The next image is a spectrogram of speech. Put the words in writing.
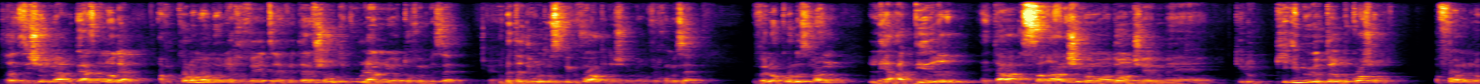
transition מהארגז, אני לא יודע, אבל כל המועדון יחווה את זה, ויתן אפשרות לכולם להיות טובים בזה, כן. בתדירות מספיק גבוהה כדי שהם ירוויחו מזה, ולא כל הזמן להאדיר את העשרה אנשים במועדון שהם אה, כאילו, כאילו יותר בכושר, בפועל הם לא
